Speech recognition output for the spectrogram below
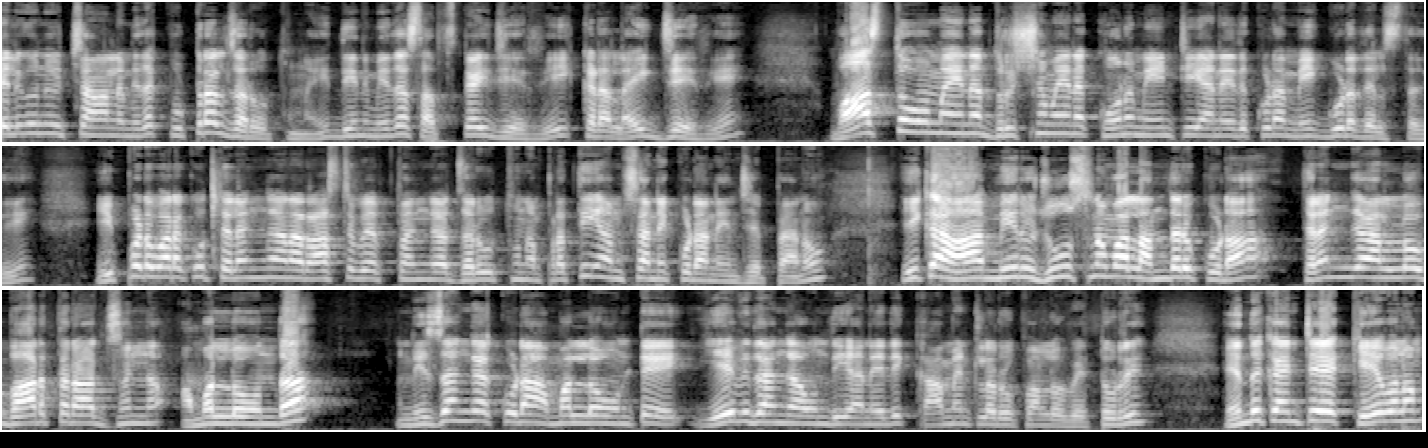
తెలుగు న్యూస్ ఛానల్ మీద కుట్రలు జరుగుతున్నాయి. దీని మీద సబ్స్క్రైబ్ చేయరి ఇక్కడ లైక్ చేయరి వాస్తవమైన దృశ్యమైన కోణం ఏంటి అనేది కూడా మీకు కూడా తెలుస్తుంది. ఇప్పటి వరకు తెలంగాణ రాష్ట్ర వ్యాప్తంగా జరుగుతున్న ప్రతి అంశాన్ని కూడా నేను చెప్పాను. ఇక మీరు చూసిన వాళ్ళందరూ కూడా తెలంగాణలో భారత రాజ్యాంగం అమల్లో ఉందా? నిజంగా కూడా అమల్లో ఉంటే ఏ విధంగా ఉంది అనేది కామెంట్ల రూపంలో పెట్టుర్రి ఎందుకంటే కేవలం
